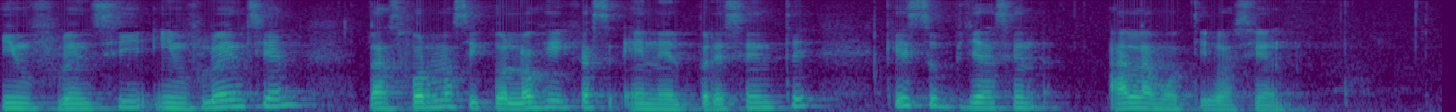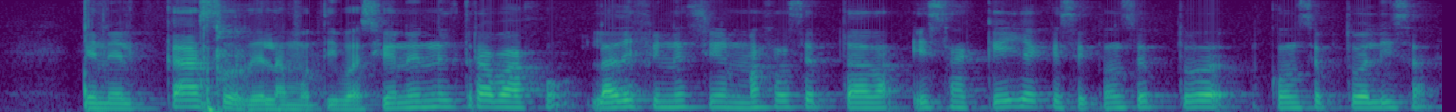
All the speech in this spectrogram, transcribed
influencian las formas psicológicas en el presente que subyacen a la motivación. En el caso de la motivación en el trabajo, la definición más aceptada es aquella que se conceptualiza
